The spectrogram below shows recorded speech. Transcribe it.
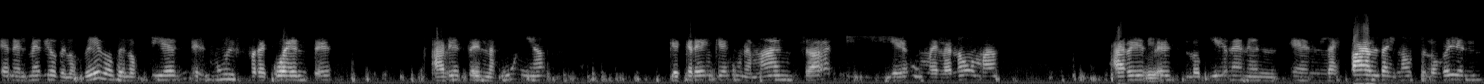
en el medio de los dedos de los pies es muy frecuente, a veces en las uñas, que creen que es una mancha y es un melanoma. A veces lo tienen en, en la espalda y no se lo ven,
